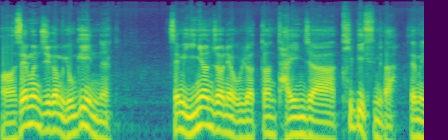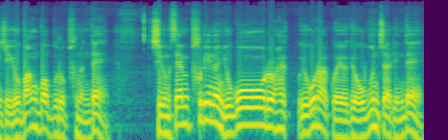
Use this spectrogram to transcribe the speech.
어, 쌤은 지금 여기 있는, 쌤이 2년 전에 올렸던 다인자 팁이 있습니다. 쌤은 이제 요 방법으로 푸는데, 지금 쌤 풀이는 요거를 할, 요거를 할 거예요. 이게 5분짜리인데,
